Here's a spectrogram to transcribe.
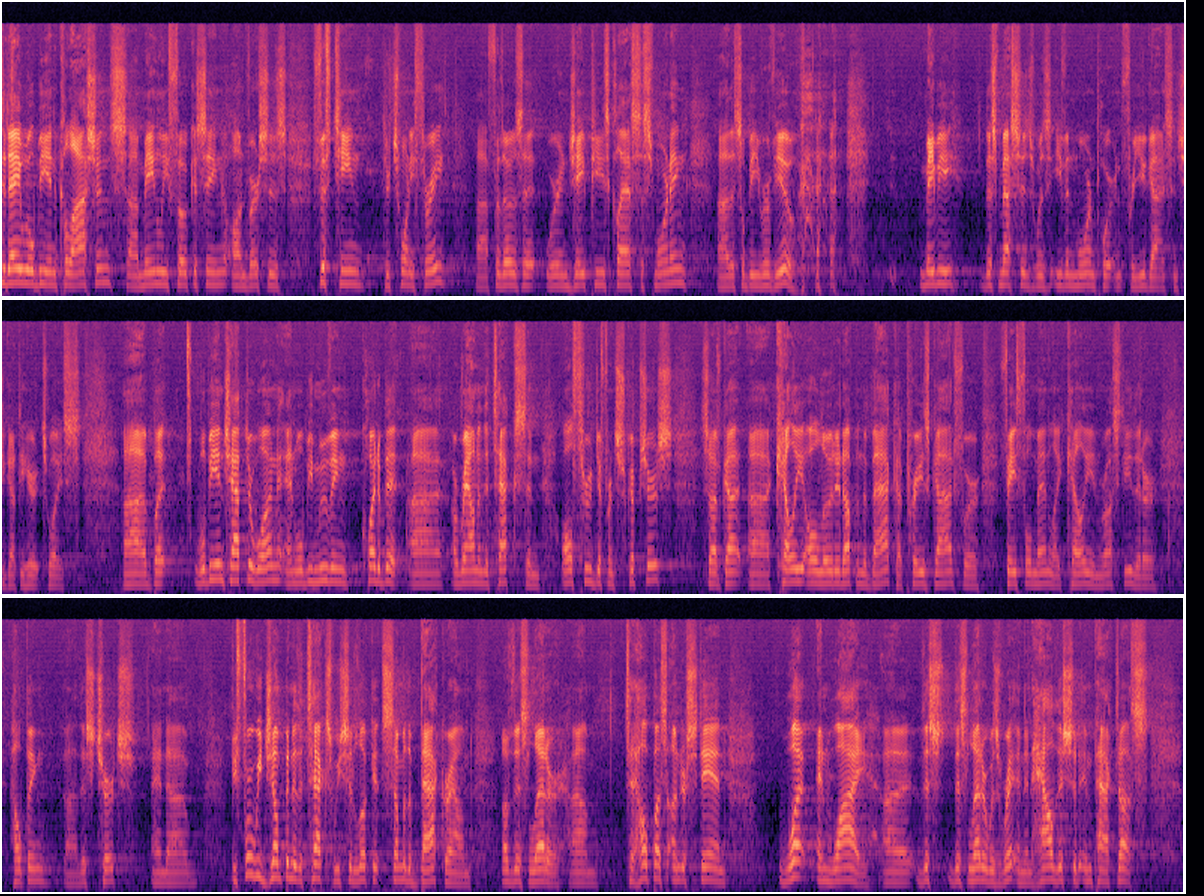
today we'll be in Colossians, uh, mainly focusing on verses 15 through 23. Uh, for those that were in JP's class this morning, uh, this will be review. Maybe this message was even more important for you guys since you got to hear it twice. Uh, but we'll be in chapter one and we'll be moving quite a bit uh, around in the text and all through different scriptures. So I've got uh, Kelly all loaded up in the back. I praise God for faithful men like Kelly and Rusty that are helping uh, this church. And uh, before we jump into the text, we should look at some of the background of this letter um, to help us understand what and why uh, this, this letter was written and how this should impact us.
